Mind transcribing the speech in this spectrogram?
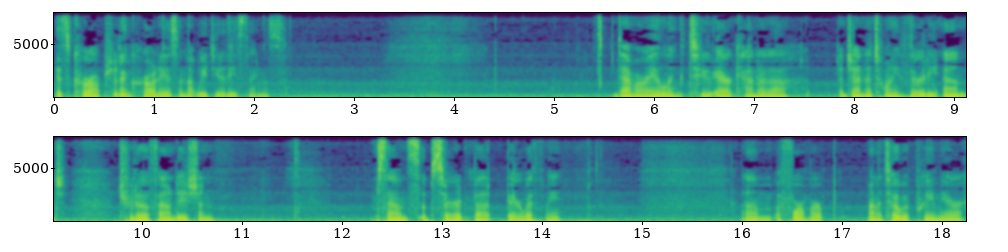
it's corruption and cronyism that we do these things. Desmarais linked to Air Canada Agenda 2030 and Trudeau Foundation. Sounds absurd, but bear with me. Um, a former Manitoba Premier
